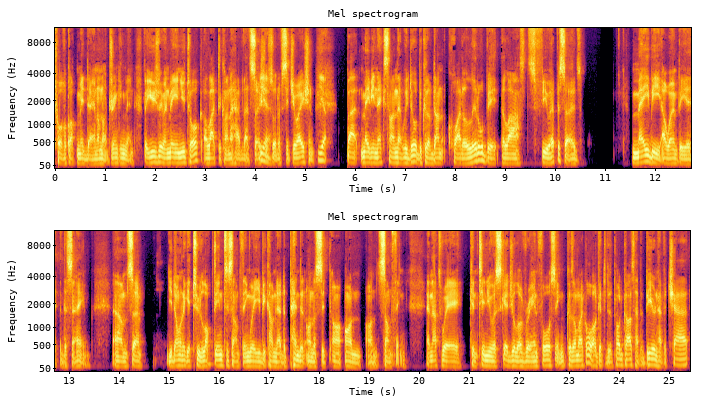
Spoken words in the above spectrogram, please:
12 o'clock midday and I'm not drinking then. But usually when me and you talk, I like to kind of have that social Yeah. sort of situation. Yeah. But maybe next time that we do it, because I've done quite a little bit the last few episodes, maybe I won't be the same. Um, so you don't want to get too locked into something where you become now dependent on a on on something, and that's where continuous schedule of reinforcing. Because I'm like, oh, I'll get to do the podcast, have a beer, and have a chat.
